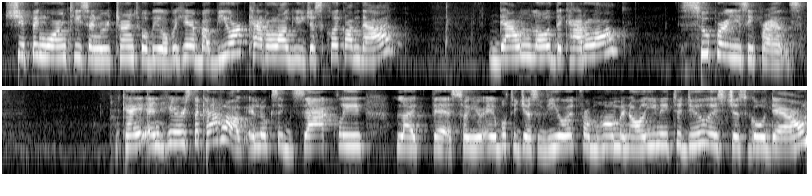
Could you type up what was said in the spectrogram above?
Shipping warranties and returns will be over here but view our catalog. You just click on that download the catalog. Super easy, friends. Okay, and here's the catalog. It looks exactly like this. So you're able to just view it from home and all you need to do is just go down,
